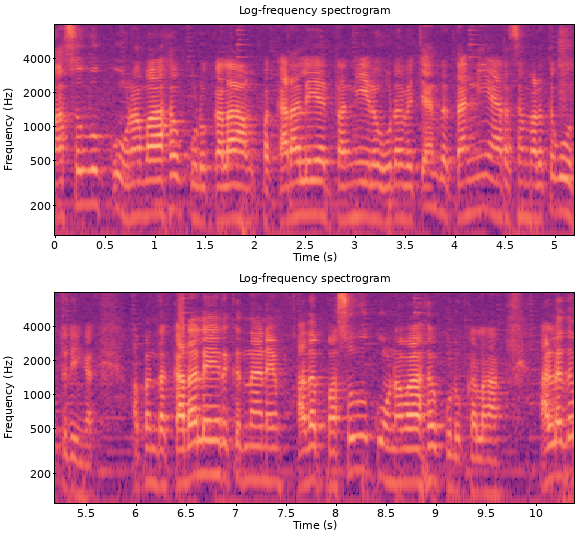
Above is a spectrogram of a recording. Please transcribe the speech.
பசுவுக்கு உணவாக கொடுக்கலாம். இப்போ கடலையை தண்ணியில் ஊற வச்சு அந்த தண்ணியை அரச மரத்துக்கு ஊற்றுறீங்க அப்போ இந்த கடலை இருக்குது தானே? அதை பசுவுக்கு உணவாக கொடுக்கலாம். அல்லது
